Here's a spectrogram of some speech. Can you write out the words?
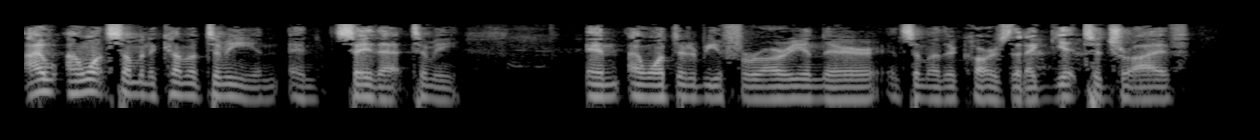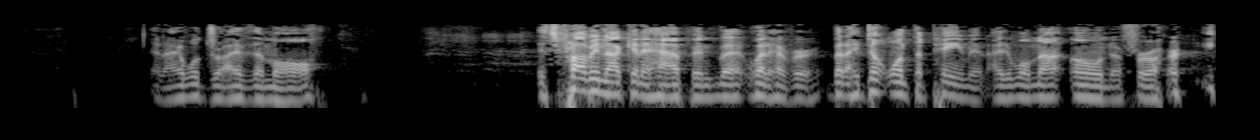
I, I want someone to come up to me and, and say that to me. And I want there to be a Ferrari in there and some other cars that I get to drive. And I will drive them all. It's probably not going to happen, but whatever. But I don't want the payment. I will not own a Ferrari.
